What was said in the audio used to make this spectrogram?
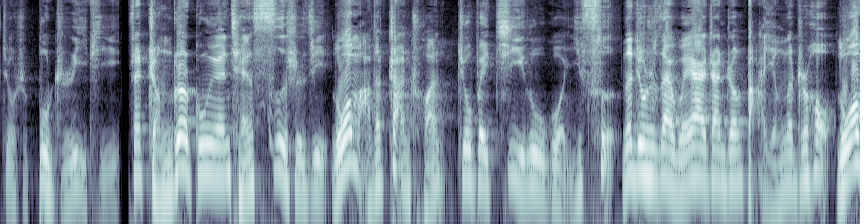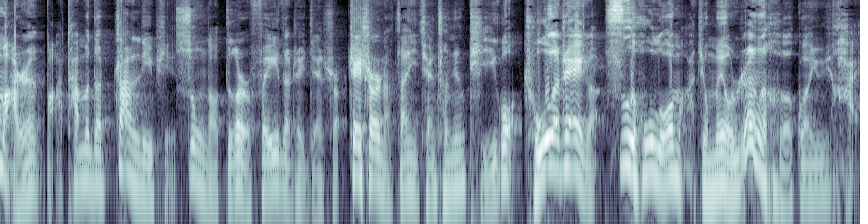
就是不值一提。在整个公元前四世纪，罗马的战船就被记录过一次，那就是在维埃战争打赢了之后，罗马人把他们的战利品送到德尔菲的这件事儿。这事儿呢，咱以前曾经提过。除了这个，似乎罗马就没有任何关于海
